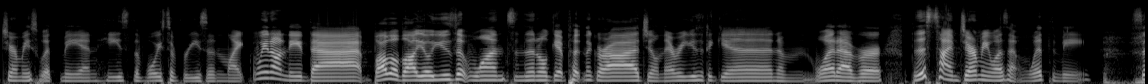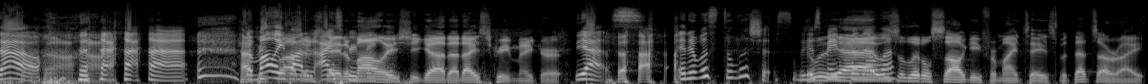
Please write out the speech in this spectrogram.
Jeremy's with me, and he's the voice of reason. Like, we don't need that, blah blah blah. You'll use it once, and then it'll get put in the garage. You'll never use it again, and whatever. But this time, Jeremy wasn't with me. So, so Molly bought an ice to cream Molly. maker. She got an ice cream maker. Yes, and it was delicious. We It just was- made yeah, vanilla. it was a little soggy for my taste, but that's all right.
